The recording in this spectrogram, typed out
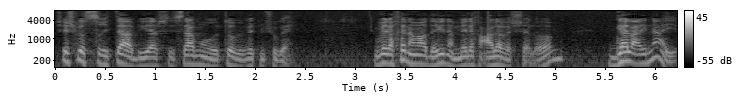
שיש לו שריטה בגלל ששמו אותו בבית משוגעים. ולכן אמר דוד המלך עליו השלום, גל עיניי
